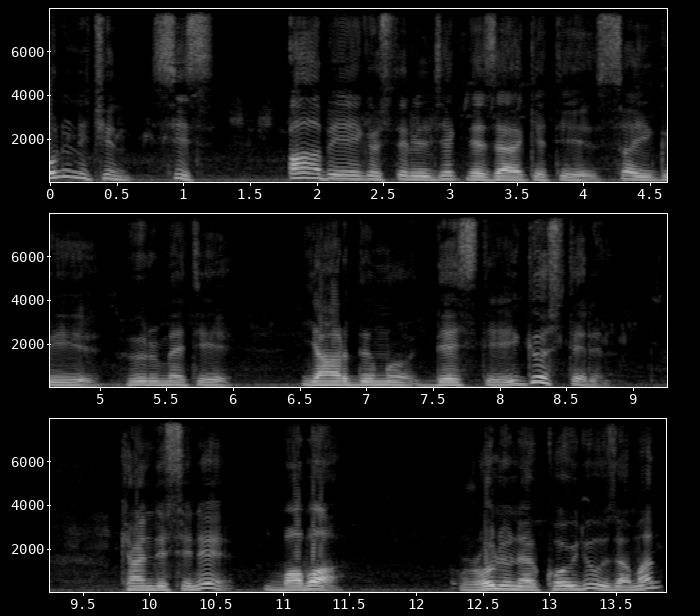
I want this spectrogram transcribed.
Onun için siz ağabeye gösterilecek nezaketi, saygıyı, hürmeti, yardımı, desteği gösterin. Kendisini baba rolüne koyduğu zaman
